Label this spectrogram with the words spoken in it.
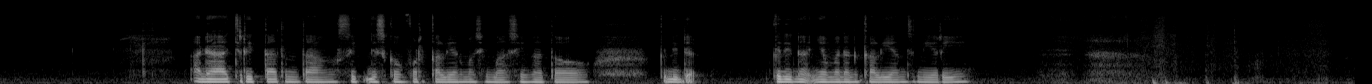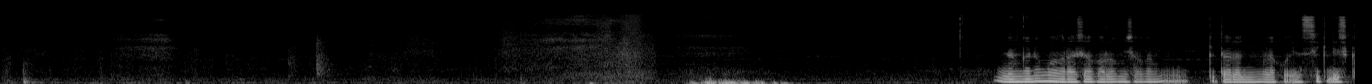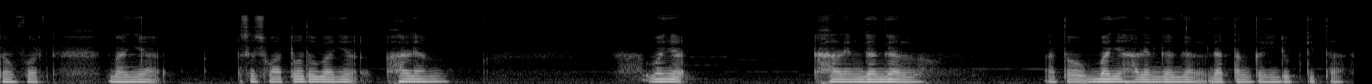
ada cerita tentang sick discomfort kalian masing-masing atau ketidak ketidaknyamanan kalian sendiri dan kadang gue ngerasa kalau misalkan kita lagi ngelakuin sick discomfort banyak sesuatu atau banyak hal yang banyak hal yang gagal atau banyak hal yang gagal datang ke hidup kita.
